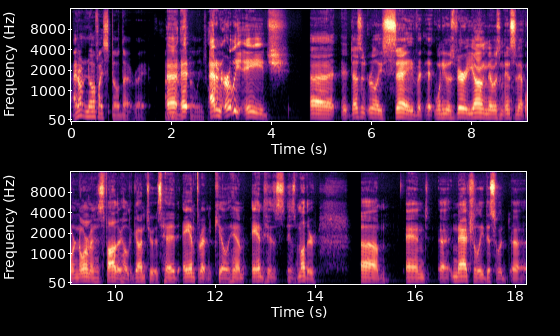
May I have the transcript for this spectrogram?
I don't know if I spelled that right. I Uh, don't know how to at, at an early age, uh, it doesn't really say, but it, when he was very young, there was an incident where Norman, his father, held a gun to his head and threatened to kill him and his his mother. Um, and uh, naturally, this would uh,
